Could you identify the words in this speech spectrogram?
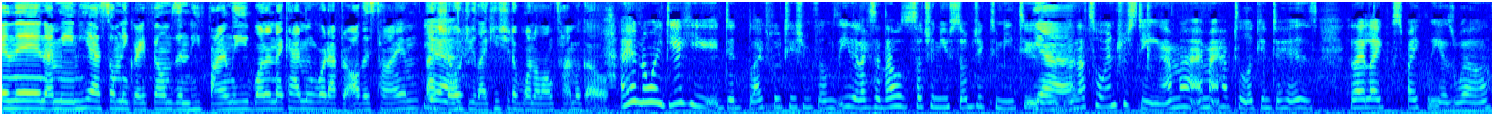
And then, I mean, he has so many great films, and he finally won an Academy Award after all this time. That Yeah. shows you like he should have won a long time ago. I had no idea he did blaxploitation films either. Like I said, that was such a new subject to me too. Yeah. and that's so interesting. I might, I might have to look into his because I like Spike Lee as well.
